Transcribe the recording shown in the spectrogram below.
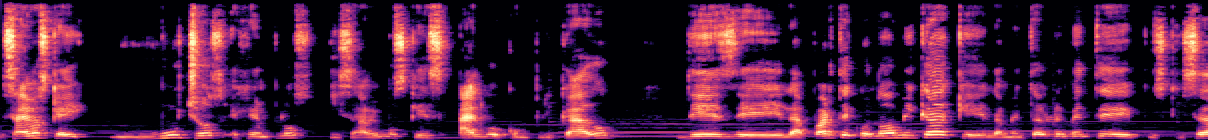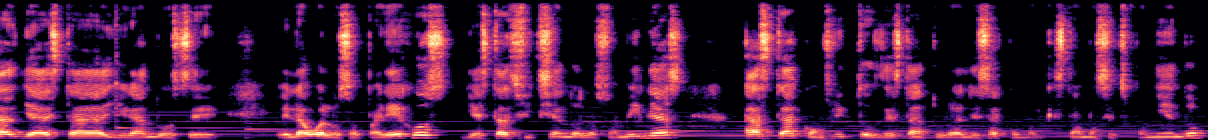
sabemos que hay muchos ejemplos y sabemos que es algo complicado, desde la parte económica, que lamentablemente pues quizás ya está llegándose el agua a los aparejos, ya está asfixiando a las familias, hasta conflictos de esta naturaleza como el que estamos exponiendo,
